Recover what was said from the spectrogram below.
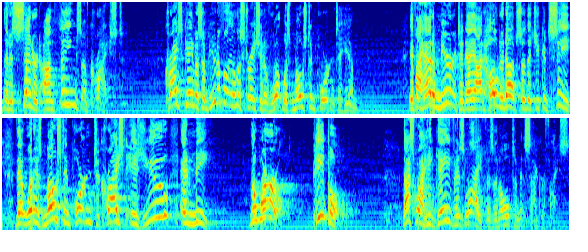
that is centered on things of Christ. Christ gave us a beautiful illustration of what was most important to him. If I had a mirror today, I'd hold it up so that you could see that what is most important to Christ is you and me, the world, people. That's why he gave his life as an ultimate sacrifice.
